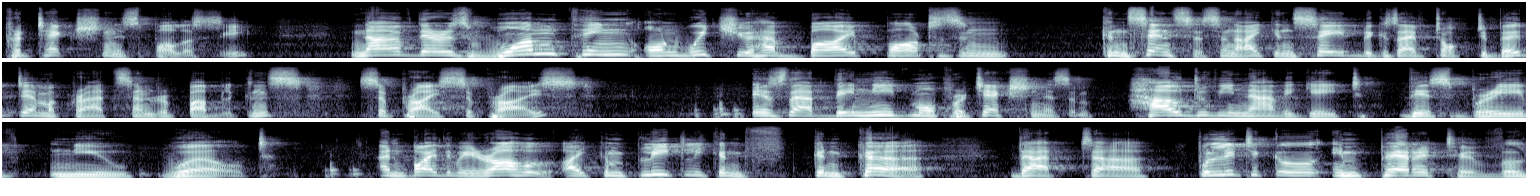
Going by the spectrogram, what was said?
protectionist policy. Now, if there is one thing on which you have bipartisan consensus, and I can say it because I've talked to both Democrats and Republicans, surprise, surprise, is that they need more protectionism. How do we navigate this brave new world? And by the way, Rahul, I completely concur that uh, political imperative will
